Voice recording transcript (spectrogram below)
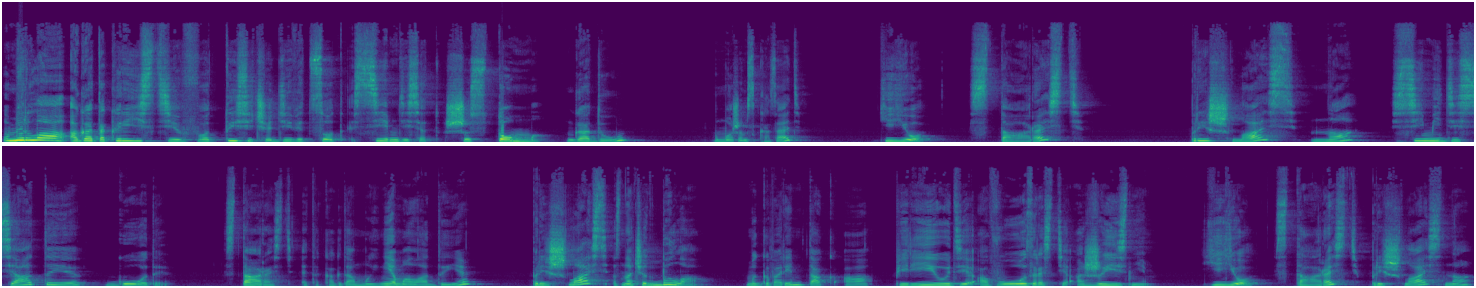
Умерла Агата Кристи в 1976 году. Мы можем сказать, ее старость пришлась на 70-е годы. Старость – это когда мы не молодые. Пришлась, значит, была. Мы говорим так о периоде, о возрасте, о жизни. Ее старость пришлась на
